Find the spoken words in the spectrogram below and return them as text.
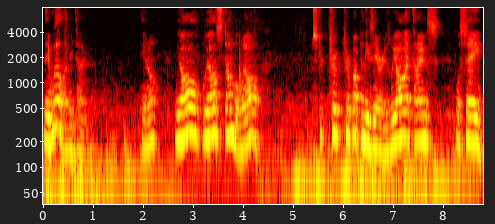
they will every time. You know, we all we all stumble. We all trip trip up in these areas. We all at times will say,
